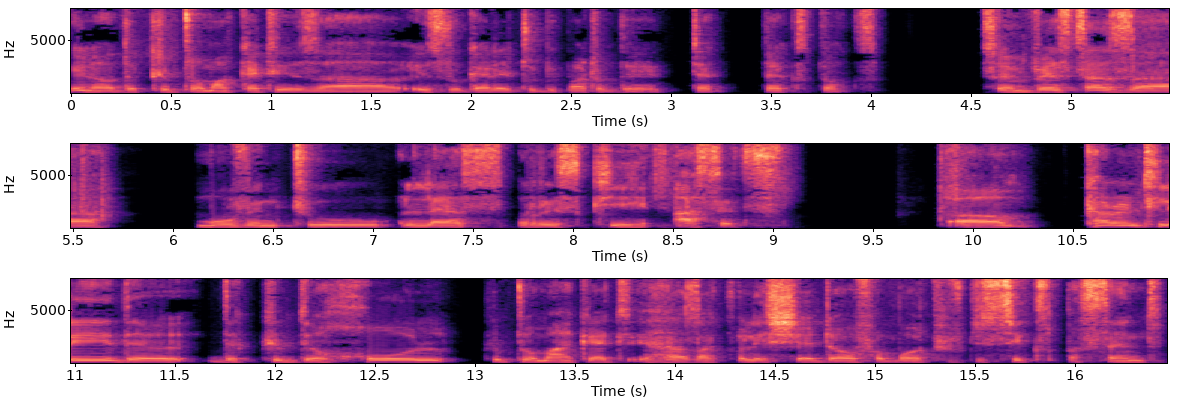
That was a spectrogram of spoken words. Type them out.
you know the crypto market is uh, is regarded to be part of the tech, tech stocks. So investors are moving to less risky assets. Um, currently, the the the whole crypto market has actually shed off about fifty six percent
